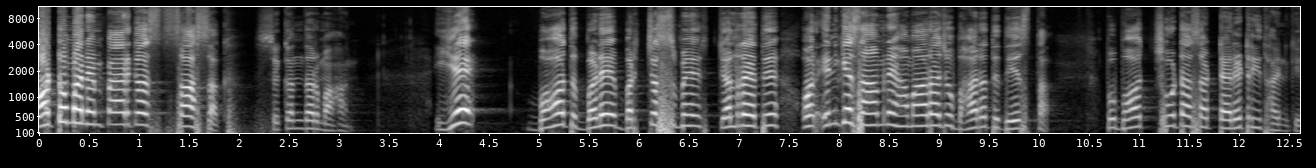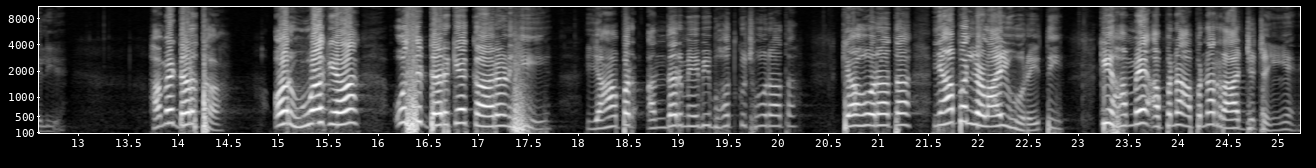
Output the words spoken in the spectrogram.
ऑटोमन एम्पायर का शासक, सिकंदर महान। ये बहुत बड़े वर्चस्व में चल रहे थे और इनके सामने हमारा जो भारत देश था, वो बहुत छोटा सा टेरिटरी था इनके लिए। हमें डर था और हुआ क्या, उस डर के कारण ही यहाँ पर अंदर में भी बहुत कुछ हो रहा था। क्या हो रहा था? यहाँ पर लड़ाई हो रही थी कि हमें अपना अपना राज्य चाहिए,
